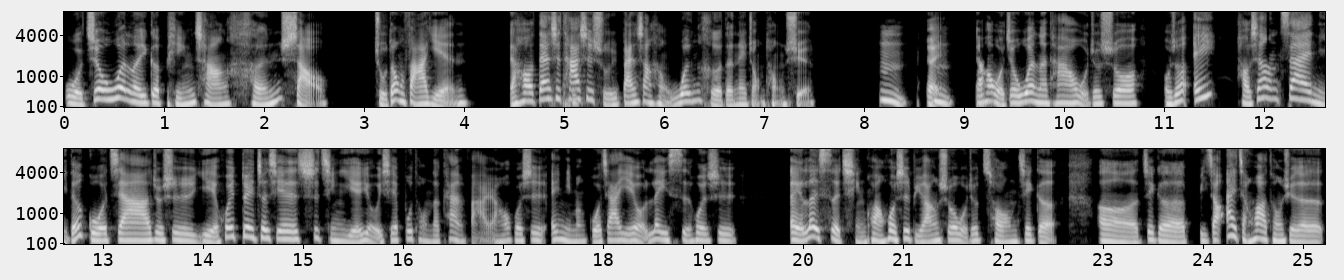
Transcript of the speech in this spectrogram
我就问了一个平常很少主动发言，然后但是他是属于班上很温和的那种同学，嗯对嗯然后我就问了他，我就说，我说，哎，好像在你的国家，就是也会对这些事情也有一些不同的看法，然后或是，哎，你们国家也有类似或者是，哎，类似的情况，或是比方说，我就从这个呃这个比较爱讲话的同学的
